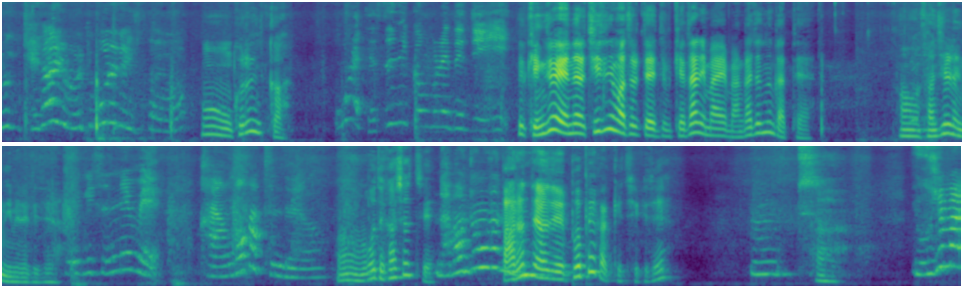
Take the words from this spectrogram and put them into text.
여기 계단이 왜 이렇게 오래돼 있어요? 어, 그러니까. 오래됐으니까 오래되지. 그 경주에 옛날에 지진이 왔을 때 좀 계단이 많이 망가졌는 것 같아. 어, 산신령님이네, 그제? 여기 스님이 간 거 같은데요. 어, 어디 가셨지? 나반종산. 다른데 어디 법회 갔겠지, 그제? 음 아, 요즘에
